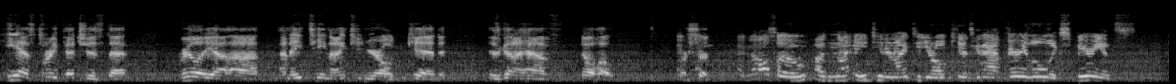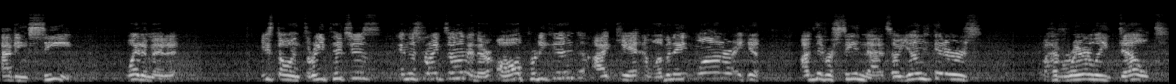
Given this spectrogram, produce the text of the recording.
he has three pitches that really uh, uh, an 18, 19 year old kid is going to have no hope or should. And also, an 18 or 19 year old kid's going to have very little experience having seen. Wait a minute. He's throwing three pitches in the strike zone, and they're all pretty good. I can't eliminate one, or I've never seen that. So young hitters have rarely dealt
